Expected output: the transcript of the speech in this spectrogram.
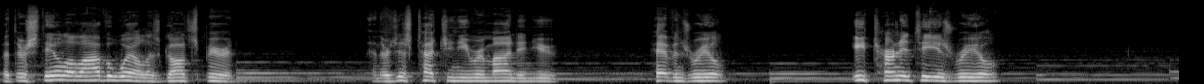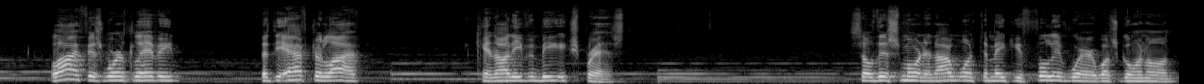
but they're still alive and well as God's Spirit. And they're just touching you, reminding you Heaven's real. Eternity is real. Life is worth living, but the afterlife cannot even be expressed. So this morning, I want to make you fully aware of what's going on.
